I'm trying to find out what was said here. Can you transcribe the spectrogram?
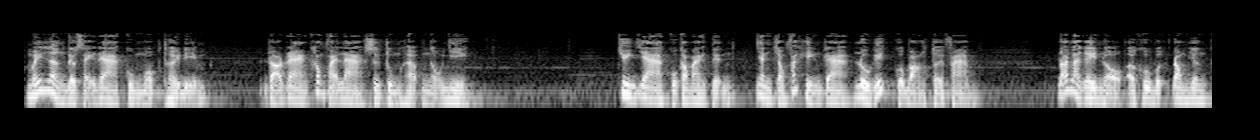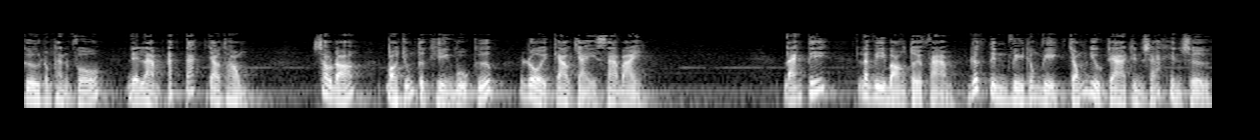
mấy lần đều xảy ra cùng một thời điểm, rõ ràng không phải là sự trùng hợp ngẫu nhiên. Chuyên gia của công an tỉnh nhanh chóng phát hiện ra logic của bọn tội phạm. Đó là gây nổ ở khu vực đông dân cư trong thành phố để làm ách tắc giao thông. Sau đó, bọn chúng thực hiện vụ cướp rồi cao chạy xa bay. Đáng tiếc là vì bọn tội phạm rất tinh vi trong việc chống điều tra trinh sát hình sự,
